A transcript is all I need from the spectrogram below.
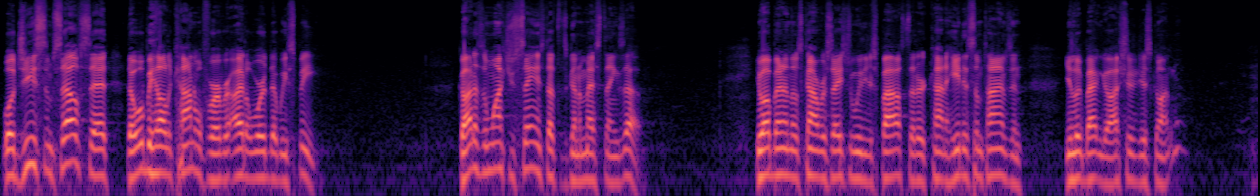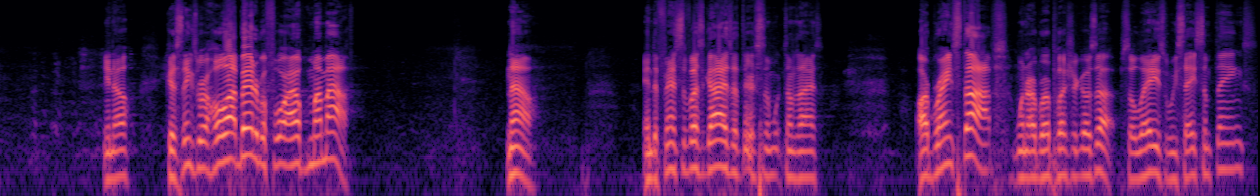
Well, Jesus himself said that we'll be held accountable for every idle word that we speak. God doesn't want you saying stuff that's going to mess things up. You all been in those conversations with your spouse that are kind of heated sometimes, and you look back and go, I should have just gone, you know, because things were a whole lot better before I opened my mouth. Now, in defense of us guys out there sometimes, our brain stops when our blood pressure goes up. So, ladies, we say some things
